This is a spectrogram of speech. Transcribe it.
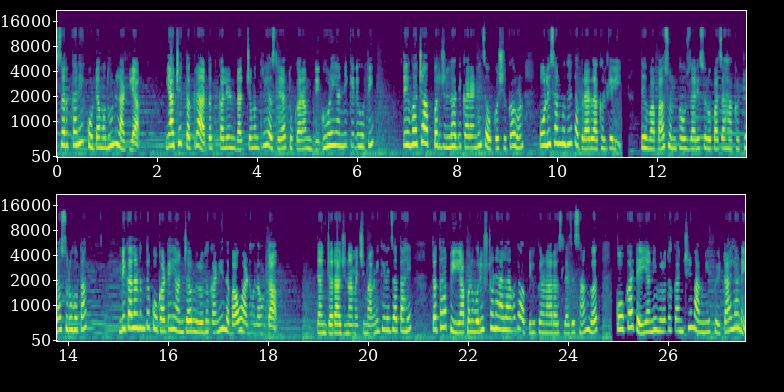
सरकारी कोट्यामधून लाटल्या. याची तक्रार तत्कालीन राज्यमंत्री असलेल्या तुकाराम दिघोळे यांनी केली होती. तेव्हाच्या अप्पर जिल्हाधिकाऱ्यांनी चौकशी करून पोलिसांमध्ये तक्रार दाखल केली. तेव्हापासून फौजदारी स्वरूपाचा हा खटला सुरू होता. निकालानंतर कोकाटे यांच्यावर विरोधकांनी दबाव वाढवला होता. त्यांच्या राजीनाम्याची मागणी केली जात आहे. तथापि आपण वरिष्ठ न्यायालयामध्ये अपील करणार असल्याचे सांगत कोकाटे यांनी विरोधकांची मागणी फेटाळल्याने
